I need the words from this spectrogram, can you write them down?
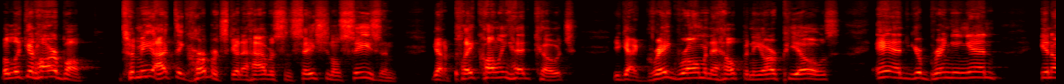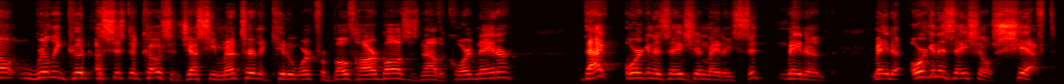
but look at Harbaugh. To me, I think Herbert's going to have a sensational season. You got a play calling head coach. You got Greg Roman to help in the RPOs, and you're bringing in, you know, really good assistant coaches. Jesse Minter, the kid who worked for both Harbaughs, is now the coordinator. That organization made a made a made an organizational shift.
